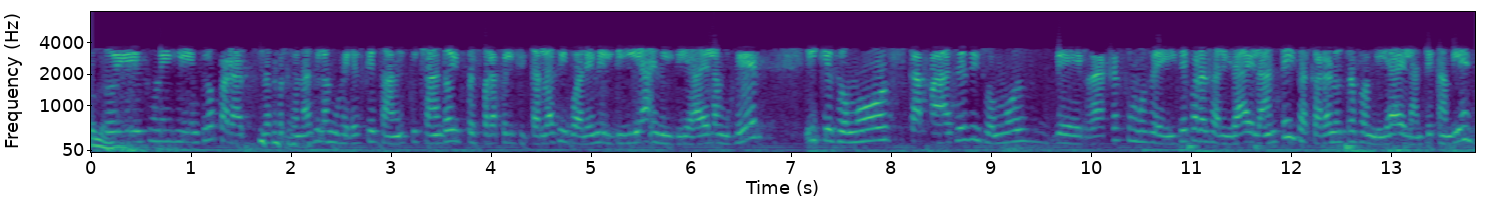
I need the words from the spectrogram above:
Esto es un ejemplo para las personas y las mujeres que están escuchando y pues para felicitarlas igual en el día, en el Día de la Mujer y que somos capaces y somos de racas, como se dice, para salir adelante y sacar a nuestra familia adelante también.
